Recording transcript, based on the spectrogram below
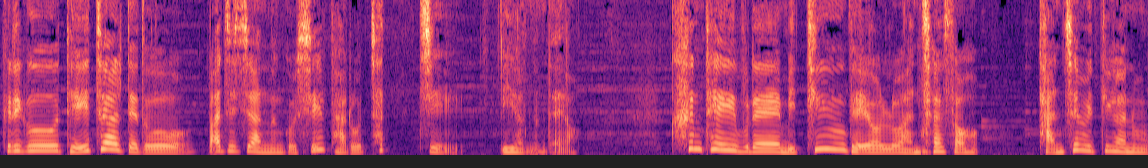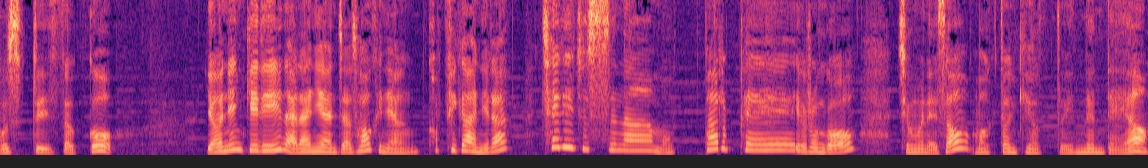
그리고 데이트할 때도 빠지지 않는 곳이 바로 찻집이었는데요. 큰 테이블에 미팅 대열로 앉아서 단체 미팅하는 모습도 있었고, 연인끼리 나란히 앉아서 그냥 커피가 아니라 체리 주스나 뭐 파르페 이런 거 주문해서 먹던 기억도 있는데요.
